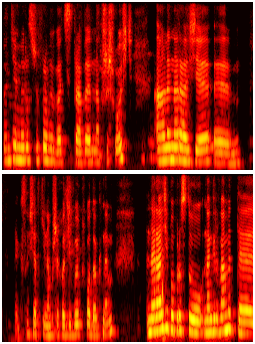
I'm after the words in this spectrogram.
będziemy rozszyfrowywać sprawę na przyszłość, ale na razie, jak sąsiadki nam przychodziły pod oknem, na razie po prostu nagrywamy te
